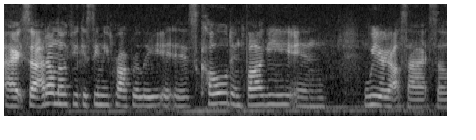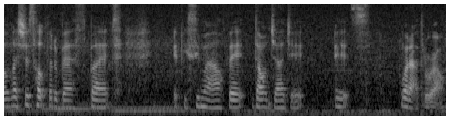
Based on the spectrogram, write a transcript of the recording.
all right so i don't know if you can see me properly. It is cold and foggy and weird outside so let's just hope for the best. But if you see my outfit don't judge it. It's what i threw on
